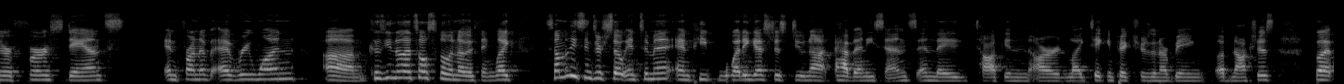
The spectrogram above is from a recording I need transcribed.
their first dance in front of everyone, um, because you know that's also another thing. Like some of these things are so intimate and people wedding guests just do not have any sense and they talk and are like taking pictures and are being obnoxious but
